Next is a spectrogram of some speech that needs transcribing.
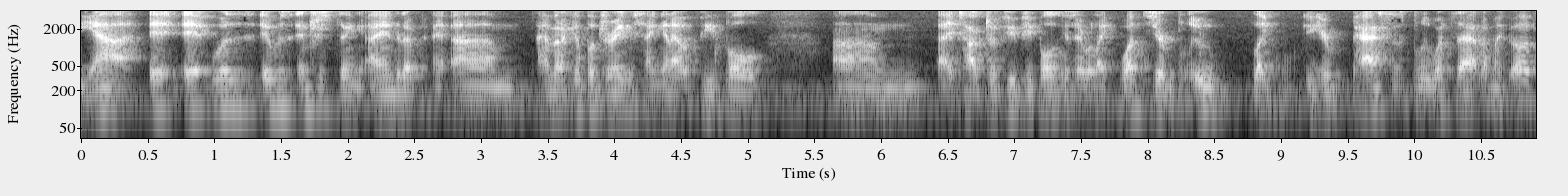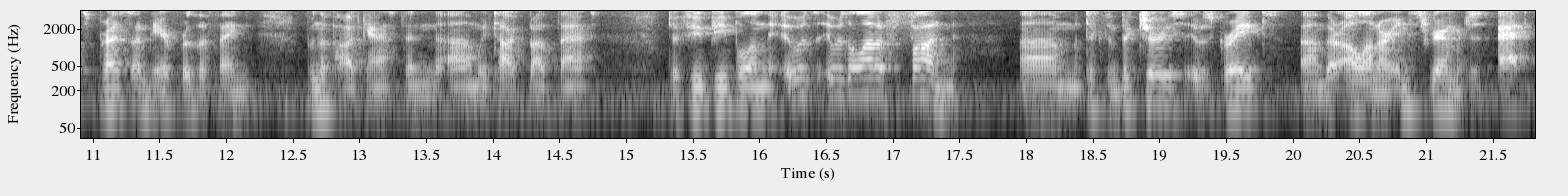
yeah, it, it was it was interesting. I ended up um, having a couple drinks, hanging out with people. Um, I talked to a few people because they were like, "What's your blue? Like your pass is blue. What's that?" I'm like, "Oh, it's press. I'm here for the thing from the podcast." And um, we talked about that to a few people, and it was it was a lot of fun. Um, took some pictures. It was great. Um, they're all on our Instagram, which is at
